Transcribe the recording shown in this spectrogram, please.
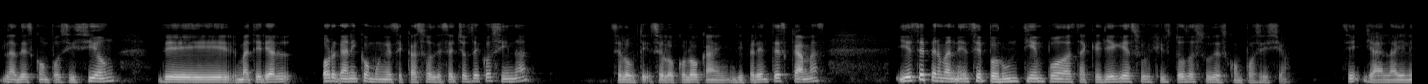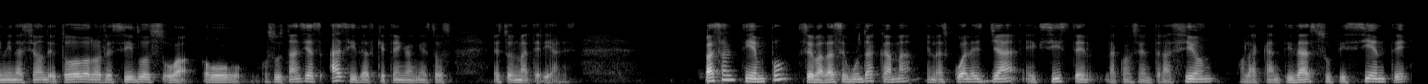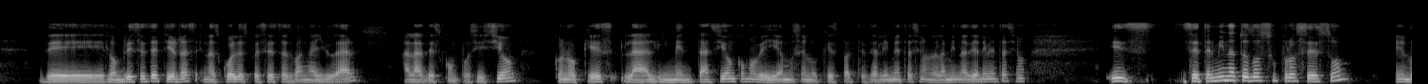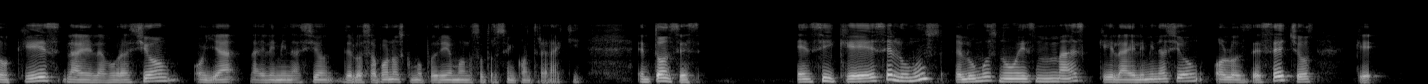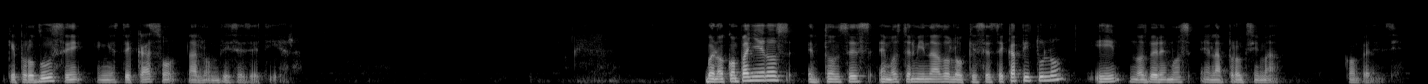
la descomposición del material orgánico, como en este caso desechos de cocina, se lo, se lo coloca en diferentes camas y este permanece por un tiempo hasta que llegue a surgir toda su descomposición. Ya la eliminación de todos los residuos o, sustancias ácidas que tengan estos, estos materiales. Pasa el tiempo, se va a la segunda cama en las cuales ya existe la concentración o la cantidad suficiente de lombrices de tierras en las cuales pues estas van a ayudar a la descomposición con lo que es la alimentación, como veíamos en lo que es parte de alimentación, la lámina de alimentación, y se termina todo su proceso en lo que es la elaboración o ya la eliminación de los abonos como podríamos nosotros encontrar aquí. Entonces, en sí, ¿qué es el humus? El humus no es más que la eliminación o los desechos que, que produce, en este caso, las lombrices de tierra. Bueno, compañeros, entonces hemos terminado lo que es este capítulo y nos veremos en la próxima conferencia.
